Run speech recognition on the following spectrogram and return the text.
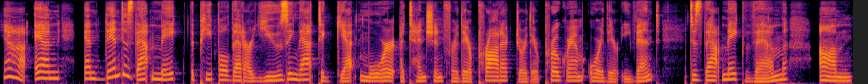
yeah, and and then does that make the people that are using that to get more attention for their product or their program or their event? Does that make them um,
